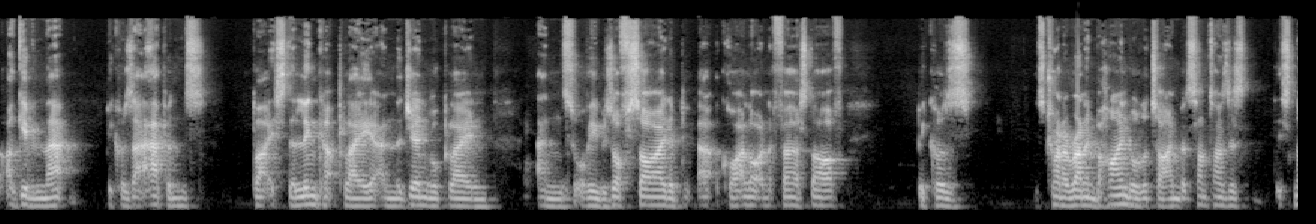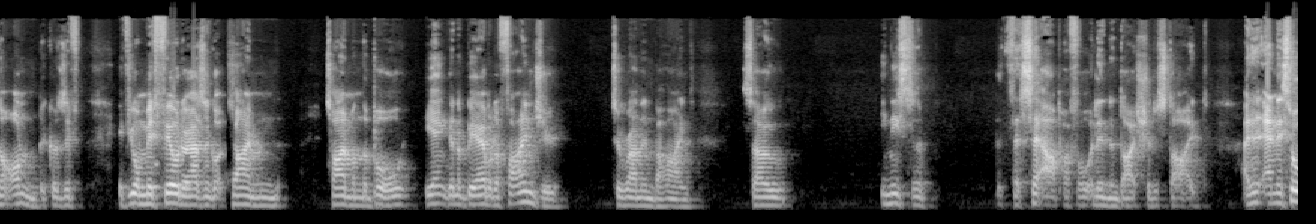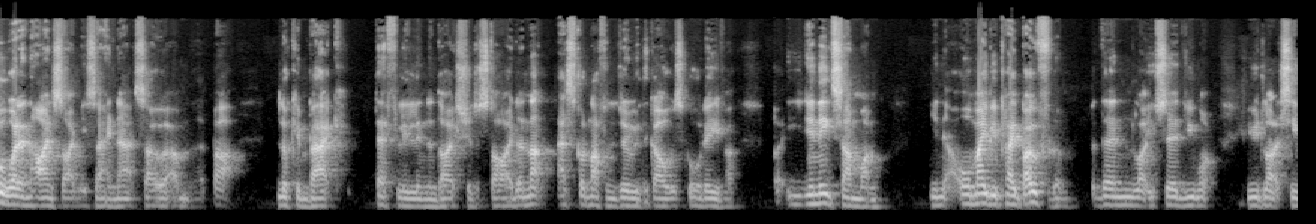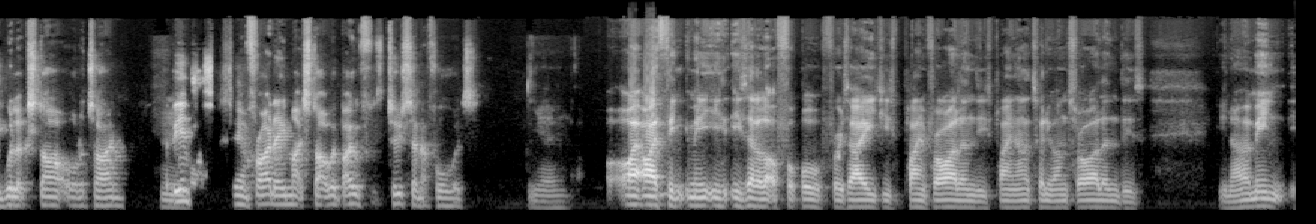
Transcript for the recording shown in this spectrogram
I'll give him that because that happens. But it's the link up play and the general play, and, and sort of he was offside uh, quite a lot in the first half because he's trying to run in behind all the time. But sometimes it's it's not on because if if your midfielder hasn't got time time on the ball, he ain't going to be able to find you to run in behind. So he needs to the setup. I thought Lyndon Dyke should have started, and and it's all well in hindsight me saying that. So, um, but looking back, definitely Lyndon Dyke should have started, and that, that's got nothing to do with the goal he scored either. But you need someone, you know, or maybe play both of them. But then, like you said, you want you'd like to see Willock start all the time. It'd be Mm. interesting to see on Friday. He might start with both two centre forwards. Yeah. I, I think, I mean, he, he's had a lot of football for his age. He's playing for Ireland. He's playing under 21s for Ireland. He's, you know, I mean,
